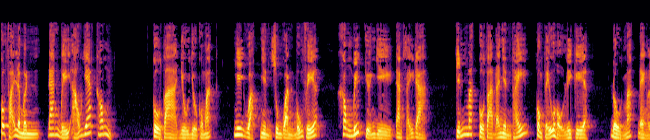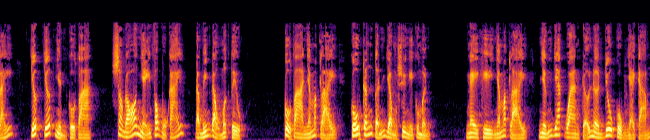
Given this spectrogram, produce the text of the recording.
Có phải là mình đang bị ảo giác không? Cô ta dụ dụ con mắt, nghi hoặc nhìn xung quanh bốn phía, không biết chuyện gì đang xảy ra. Chính mắt cô ta đã nhìn thấy con tiểu hồ ly kia, đôi mắt đen lấy, chớp chớp nhìn cô ta, sau đó nhảy phóc một cái, đã biến đầu mất tiêu. Cô ta nhắm mắt lại, cố trấn tĩnh dòng suy nghĩ của mình. Ngay khi nhắm mắt lại, những giác quan trở nên vô cùng nhạy cảm.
